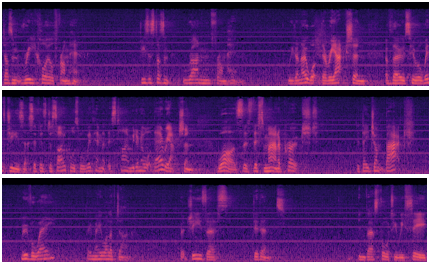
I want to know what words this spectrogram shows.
doesn't recoil from him. Jesus doesn't run from him. We don't know what the reaction of those who were with Jesus, if his disciples were with him at this time, we don't know what their reaction was as this man approached. Did they jump back, move away? They may well have done. But Jesus didn't. In verse 40, we see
